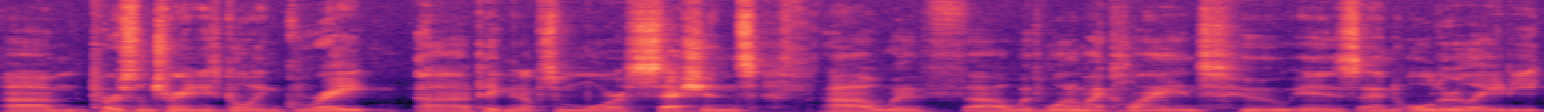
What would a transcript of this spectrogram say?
Um, personal training is going great. Uh, picking up some more sessions uh, with uh, with one of my clients who is an older lady,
